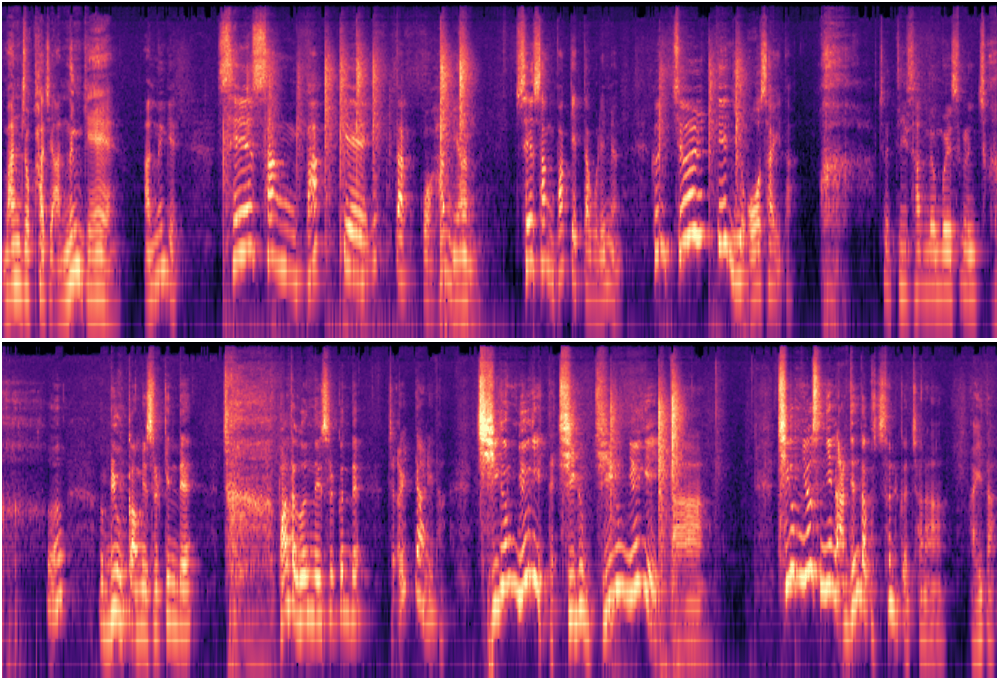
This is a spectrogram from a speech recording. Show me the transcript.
만족하지 않는 게 않는 게 세상 밖에 있다고 하면 세상 밖에 있다고 그러면 그건 절대 네 오사이다. 하, 저 디산 너머에서 그런 저 어? 미국 가면 있을 낀데 저 바다 건너 있을 건데 절대 아니다. 지금 여기 있다. 지금 지금 여기에 있다. 지금 여선이는 안 된다고 선을 끊잖아. 아니다.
